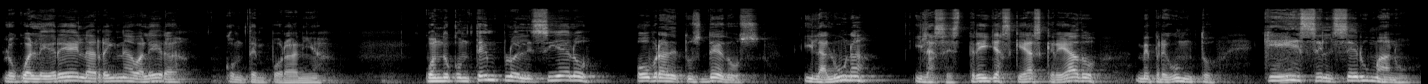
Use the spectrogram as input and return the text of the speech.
lo cual leeré la Reina Valera contemporánea. Cuando contemplo el cielo, obra de tus dedos, y la luna y las estrellas que has creado, me pregunto, ¿qué es el ser humano?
